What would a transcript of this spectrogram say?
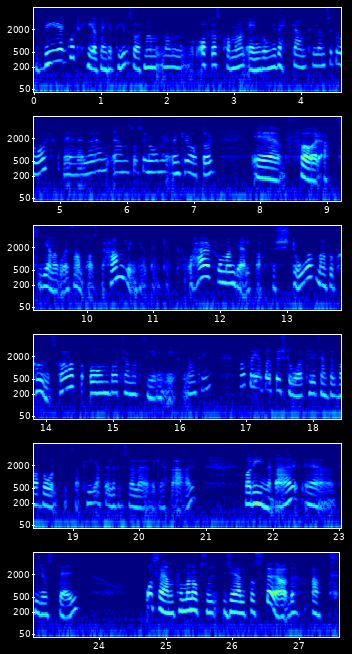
det går helt enkelt till så att man, man oftast kommer man en gång i veckan till en psykolog eh, eller en, en socionom, en kurator eh, Eh, för att genomgå en samtalsbehandling helt enkelt. Och här får man hjälp att förstå, man får kunskap om vad traumatisering är för någonting. Man får hjälp att förstå till exempel vad våldsutsatthet eller sexuella övergrepp är. Vad det innebär eh, för just dig. Och sen får man också hjälp och stöd att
